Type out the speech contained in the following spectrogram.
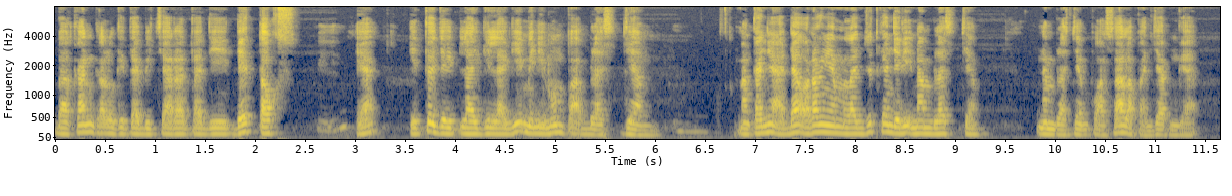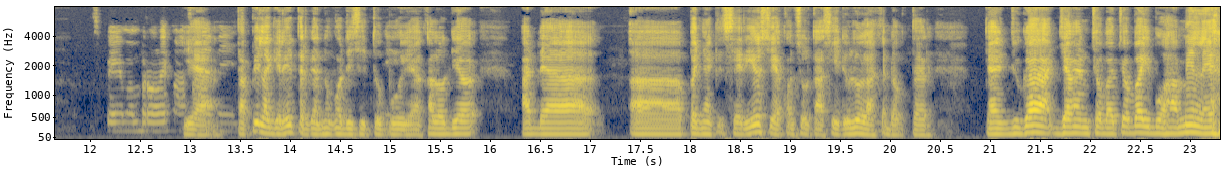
bahkan kalau kita bicara tadi detox hmm. ya itu lagi-lagi minimum 14 jam hmm. makanya ada orang yang melanjutkan jadi 16 jam 16 jam puasa 8 jam enggak supaya memperoleh Ya, tapi lagi-lagi tergantung kondisi tubuh yeah. ya. Kalau dia ada uh, penyakit serius ya konsultasi dulu lah ke dokter. Dan juga jangan coba-coba ibu hamil ya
